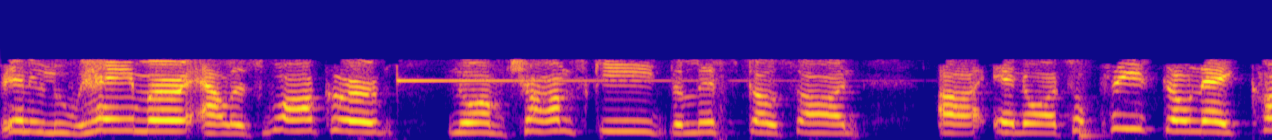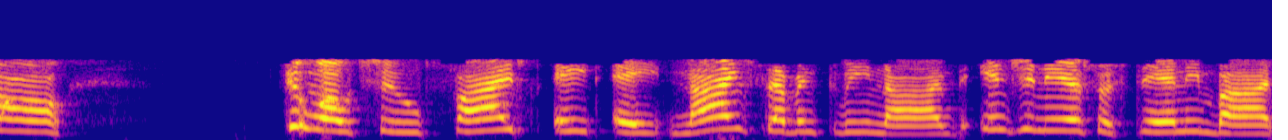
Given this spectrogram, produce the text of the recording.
Fannie Lou Hamer, Alice Walker, Noam Chomsky. The list goes on uh, and on. So please donate. Call 202-588-9739. The engineers are standing by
